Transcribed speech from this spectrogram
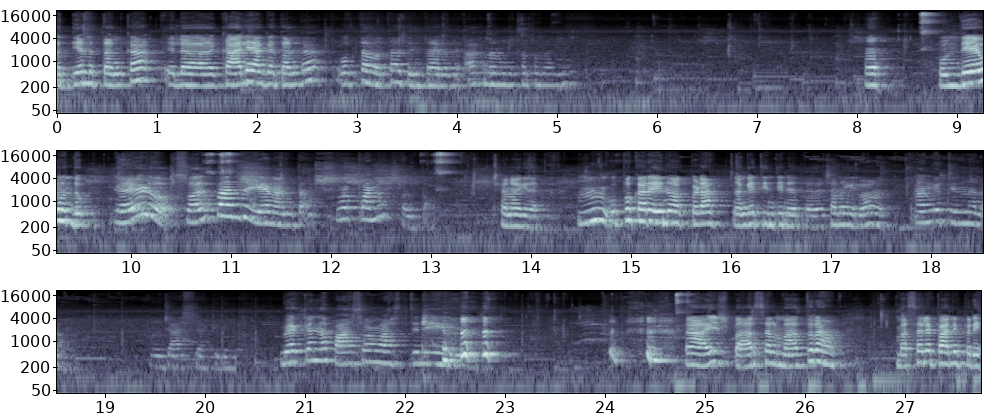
ಮಧ್ಯಾಹ್ನ ತನಕ ಎಲ್ಲ ಖಾಲಿ ಆಗೋ ತನಕ ಹೋಗ್ತಾ ಹೋಗ್ತಾ ತಿಂತಾ ಇರೋದು. ಆಗ ನಮಗೆ ಸ್ವಲ್ಪ ಹಾಂ ಒಂದೇ ಒಂದು. ಎರಡು ಸ್ವಲ್ಪ ಅಂದ್ರೆ ಏನಂತ? ಸ್ವಲ್ಪ ಸ್ವಲ್ಪ. ಚೆನ್ನಾಗಿದೆ. ಹ್ಞೂ ಉಪ್ಪು ಖಾರ ಏನು ಹಾಕ್ಬೇಡ. ಹಂಗೆ ತಿಂತೀನಿ ಅಂತ ಚೆನ್ನಾಗಿಲ್ವಾ? ಹಂಗೆ ತಿನ್ನಲ್ಲ. ನಾನು ಜಾಸ್ತಿ ಹಾಕಿದೀನಿ ಬೇಕಂದ್ರೆ ಪಾರ್ಸಲ್ ಮಾಡ್ತೀನಿ ಆಯುಷ್ ಪಾರ್ಸಲ್ ಮಾತ್ರ. ಮಸಾಲೆ ಪಾನಿಪುರಿ.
